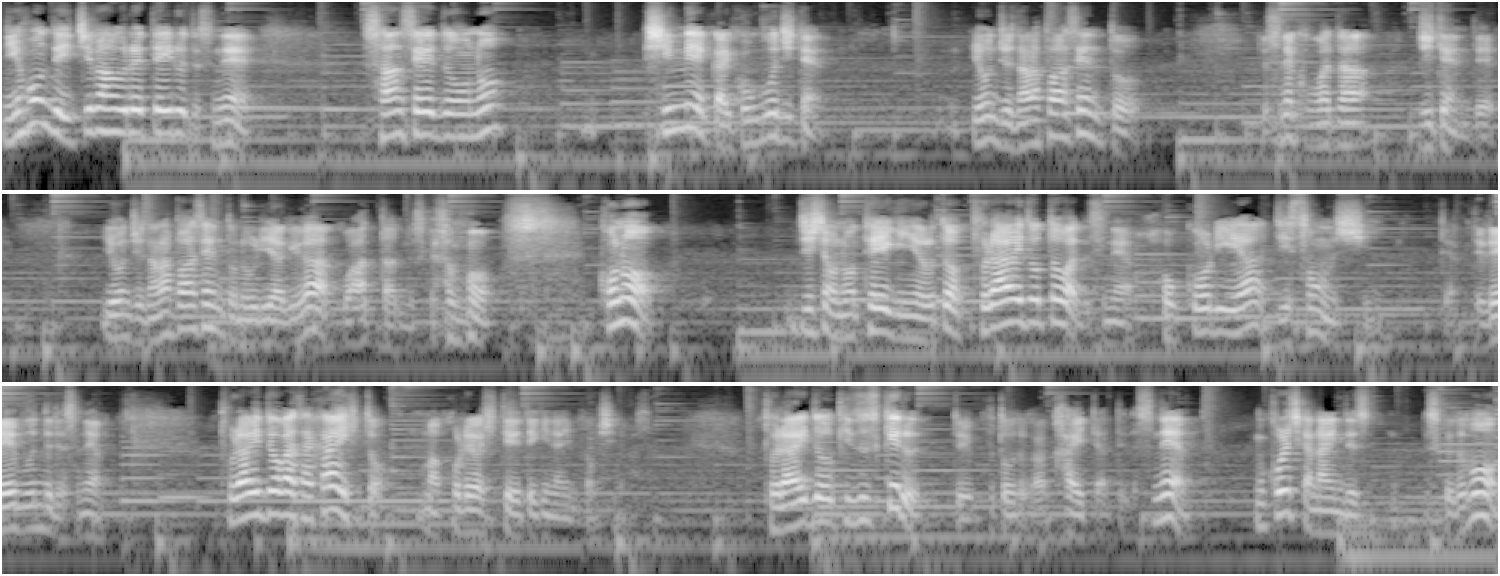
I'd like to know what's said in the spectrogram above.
日本で一番売れているですね三省堂の新明会国語辞典47%ですね小型時点で47%の売り上げがこうあったんですけどもこの辞書の定義によるとプライドとはですね誇りや自尊心ってあって例文でですねプライドが高い人、まあ、これは否定的な意味かもしれません。プライドを傷つけるということが書いてあってですね。これしかないんですですけども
